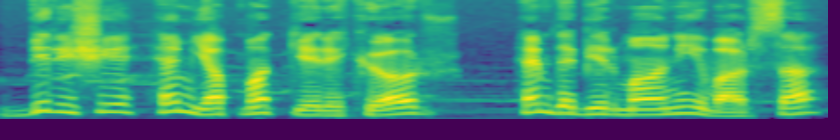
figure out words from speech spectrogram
Bir işi hem yapmak gerekiyor hem de bir mani varsa,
